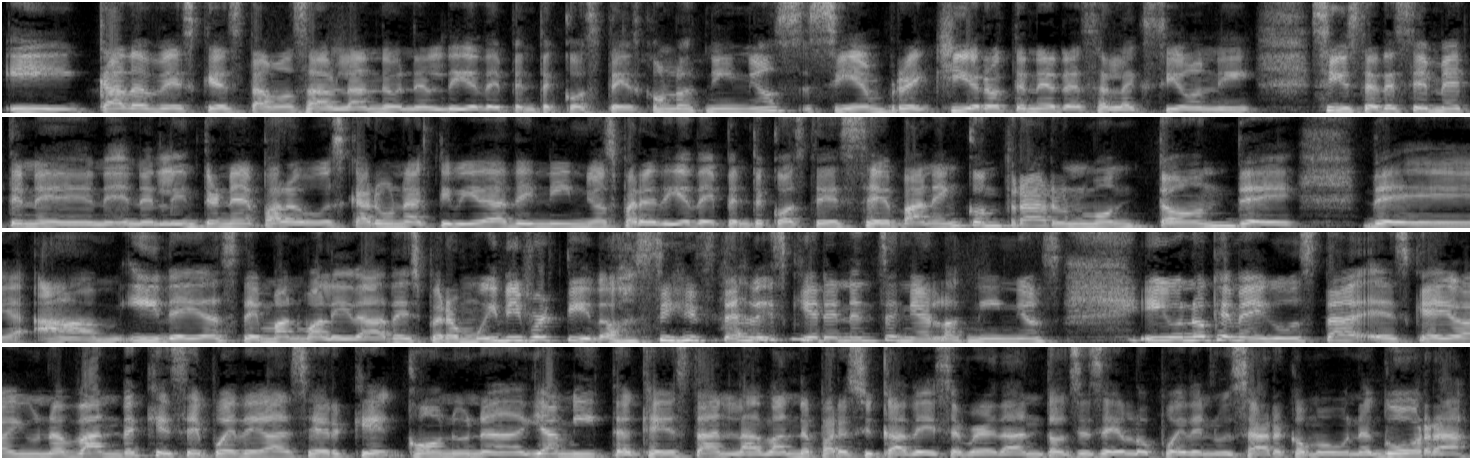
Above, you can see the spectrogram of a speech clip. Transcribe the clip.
y cada vez que estamos hablando en el día de Pentecostés con los niños, siempre quiero tener esa lección y si ustedes se meten en, en el internet para buscar una actividad de niños para el día de Pentecostés, se van a encontrar un montón de, de um, ideas de manualidades, pero muy divertidos si ustedes quieren enseñar a los niños. Y uno que me gusta es que hay una banda que se puede hacer que, con una llamita que está en la banda para su cabeza, ¿verdad? Entonces ellos lo pueden usar como una gorra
